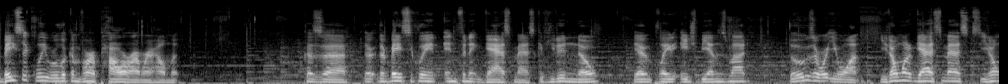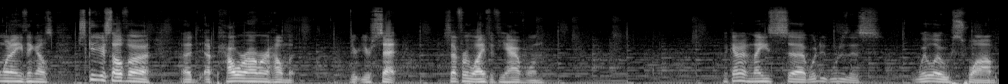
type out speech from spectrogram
basically we're looking for a power armor helmet because uh they're they're basically an infinite gas mask. If you didn't know, if you haven't played HBM's mod, those are what you want. You don't want gas masks. You don't want anything else. Just get yourself a, a, a power armor helmet. You're, you're, set. Set for life if you have one. We got a nice, uh, what, what is this? Willow swamp.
